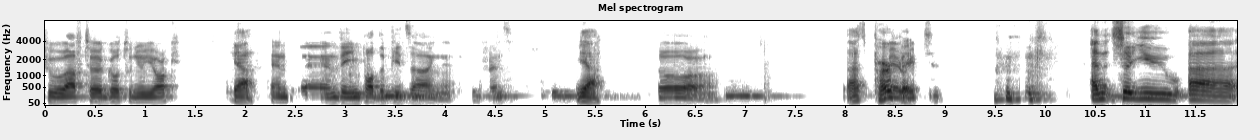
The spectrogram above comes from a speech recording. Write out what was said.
to after go to New York Yeah. and and they import the pizza in, France. Yeah. So That's uh, very- perfect. And so you uh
